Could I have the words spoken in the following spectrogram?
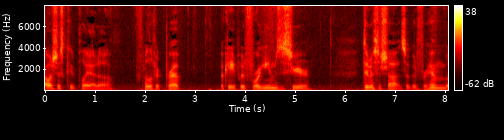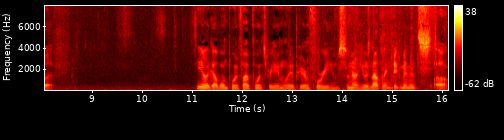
I watched this kid play at a prolific prep okay, he played four games this year. Didn't miss a shot, so good for him, but he only got 1.5 points per game only up here in four games. So no, he was not playing big minutes. Uh,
